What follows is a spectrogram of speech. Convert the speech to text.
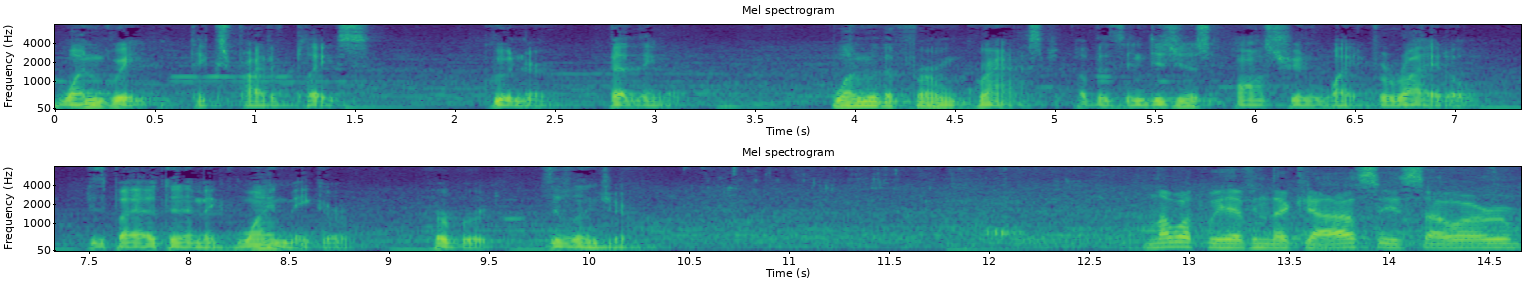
one grape takes pride of place Grüner Veltliner. One with a firm grasp of this indigenous Austrian white varietal is biodynamic winemaker Herbert Zillinger. Now, what we have in the glass is our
